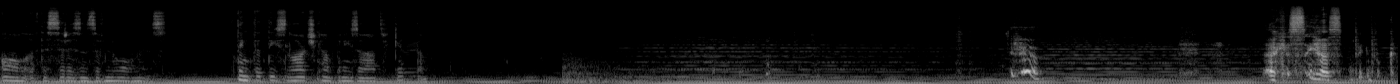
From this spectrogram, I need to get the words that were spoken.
all of the citizens of New Orleans think that these large companies are out to get them. Yeah. I can see how some people could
